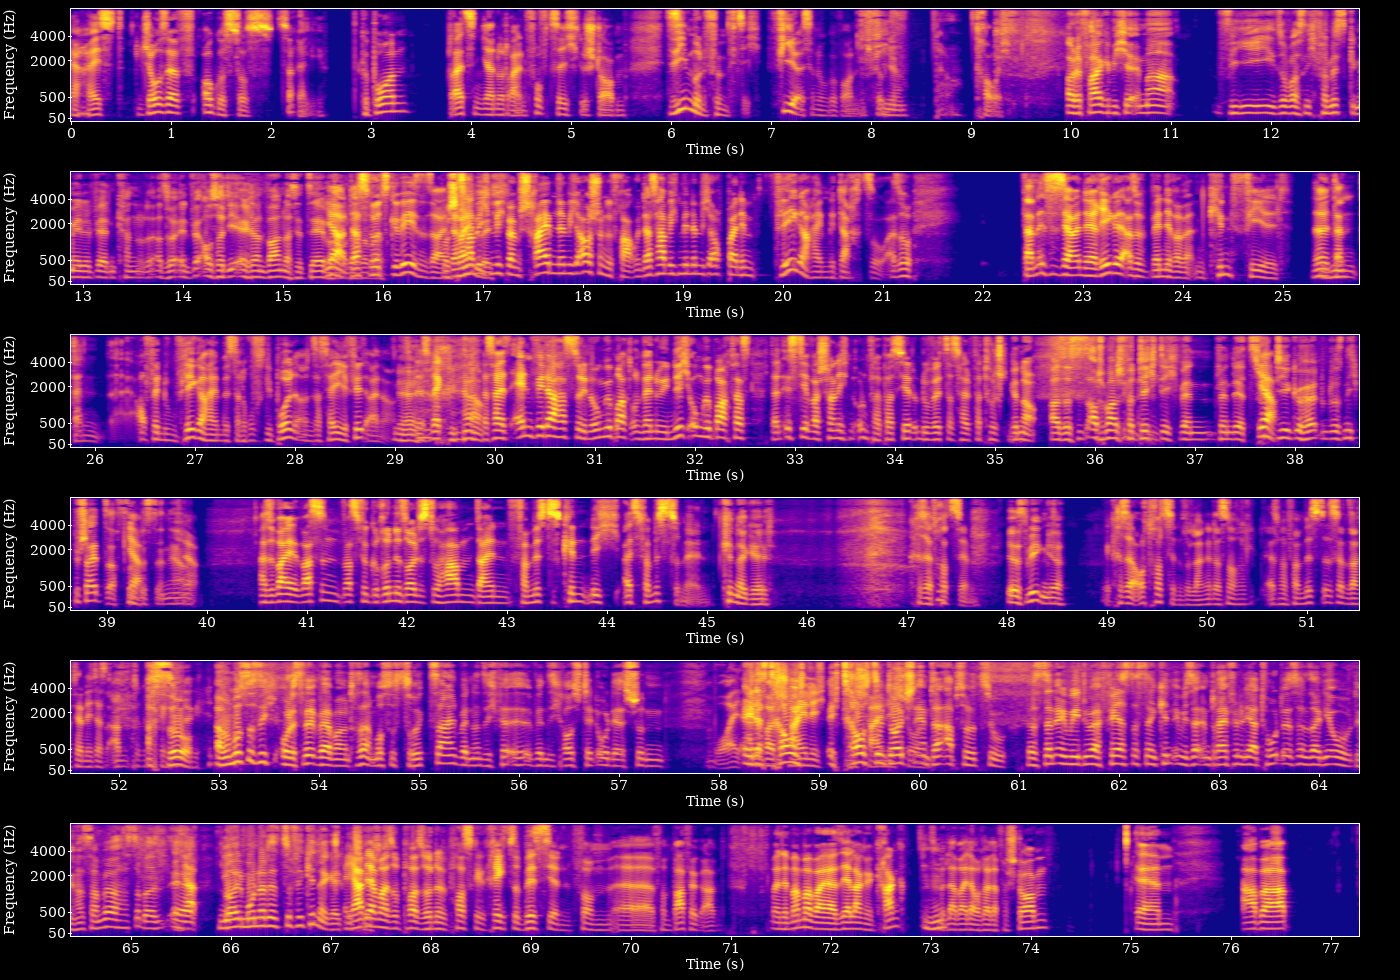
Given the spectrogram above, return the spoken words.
er heißt Joseph Augustus Zarelli. Geboren 13. Januar 53, gestorben 57. Vier ist er nur geworden, nicht fünf. Vier. Ja, traurig. Aber da frage ich mich ja immer, wie sowas nicht vermisst gemeldet werden kann. Oder, also entweder, außer die Eltern waren das jetzt selber. Ja, oder das sowas. wird's gewesen sein. Das habe ich mich beim Schreiben nämlich auch schon gefragt. Und das habe ich mir nämlich auch bei dem Pflegeheim gedacht so. Also dann ist es ja in der Regel, also wenn dir ein Kind fehlt, ne, Mhm. dann, dann, auch wenn du im Pflegeheim bist, dann rufst du die Bullen an und sagst, hey, hier fehlt einer. Ja, Der ist weg. ja. Das heißt, entweder hast du den umgebracht und wenn du ihn nicht umgebracht hast, dann ist dir wahrscheinlich ein Unfall passiert und du willst das halt vertuschen. Genau. Also es ist automatisch verdächtig, wenn, wenn der zu Ja. dir gehört und du es nicht Bescheid sagst, so ein bisschen, ja. Ja. Also, weil, was sind, was für Gründe solltest du haben, dein vermisstes Kind nicht als vermisst zu melden? Kindergeld. Kriegst ja trotzdem. Ja, deswegen ja. Er kriegst ja auch trotzdem, solange das noch erstmal vermisst ist, dann sagt ja nicht das Amt, Ach so. Aber musst du es nicht, oh, das wäre wär mal interessant, musst du es zurückzahlen, wenn dann sich, äh, wenn sich rausstellt, oh, der ist schon, Boah, ey, das traue ich, ich traue es den deutschen schon. Ämtern absolut zu. Dass dann irgendwie, du erfährst, dass dein Kind irgendwie seit einem Dreivierteljahr tot ist und dann sagen die, oh, den hast, haben wir, hast aber äh, Ja. neun Monate zu viel Kindergeld Ich habe ja mal so, so eine Post gekriegt, so ein bisschen vom, äh, vom BAföG-Amt. Meine Mama war ja sehr lange krank, ist Mhm. mittlerweile auch leider verstorben. Ähm, aber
